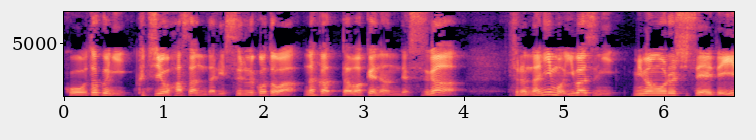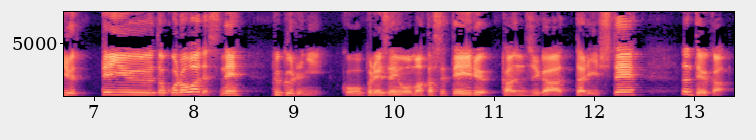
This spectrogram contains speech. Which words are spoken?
こう、特に口を挟んだりすることはなかったわけなんですが、それを何も言わずに見守る姿勢でいるっていうところはですね、ククルにこう、プレゼンを任せている感じがあったりして、なんていうか、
